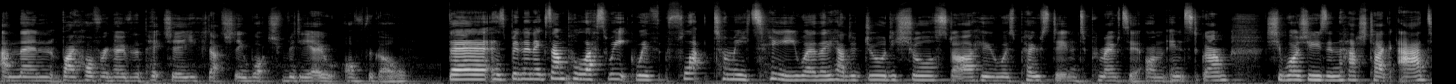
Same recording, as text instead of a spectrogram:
and then by hovering over the picture, you could actually watch video of the goal. There has been an example last week with Flat Tummy Tea where they had a Geordie Shore star who was posting to promote it on Instagram. She was using the hashtag ad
